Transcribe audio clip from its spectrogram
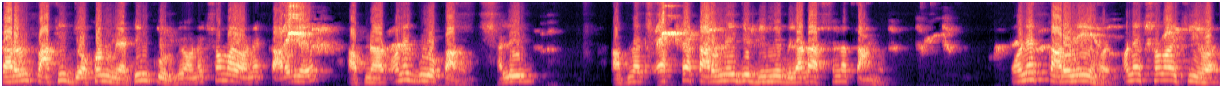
কারণ পাখি যখন ম্যাটিং করবে, অনেক সময় অনেক কারণে আপনার অনেকগুলো কারণ। খালি আপনার একটা কারণে যে ডিমে ব্লাড আসছে না, তা নয়। অনেক কারণেই হয়। অনেক সময় কি হয়?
